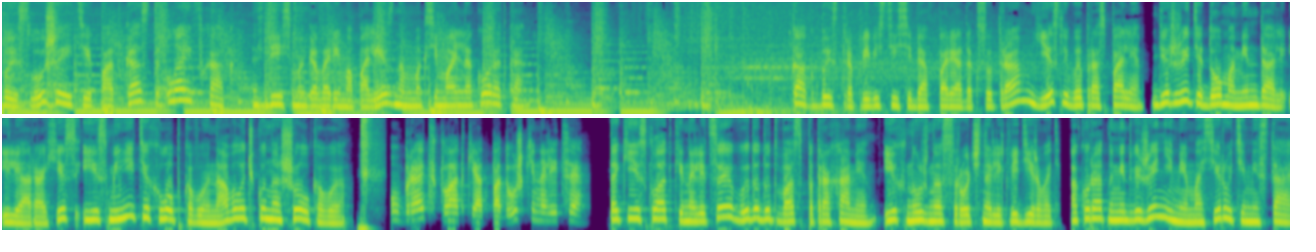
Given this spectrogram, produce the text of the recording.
Вы слушаете подкаст «Лайфхак». Здесь мы говорим о полезном максимально коротко. Как быстро привести себя в порядок с утра, если вы проспали? Держите дома миндаль или арахис и смените хлопковую наволочку на шелковую. Убрать складки от подушки на лице. Такие складки на лице выдадут вас потрохами. Их нужно срочно ликвидировать. Аккуратными движениями массируйте места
